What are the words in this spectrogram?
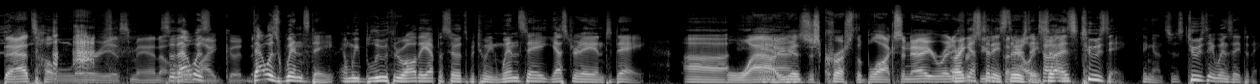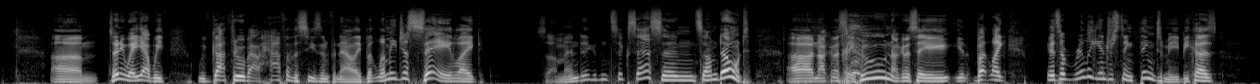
That's hilarious, man. so oh that was my goodness. that was Wednesday, and we blew through all the episodes between Wednesday, yesterday, and today. Uh, wow. You guys just crushed the block. So now you're ready. or I for guess today's Thursday, time? so it's Tuesday. Hang on, so it's Tuesday, Wednesday, today. Um, so anyway, yeah, we've we've got through about half of the season finale, but let me just say, like, some ended in success and some don't. Uh, not gonna say who, not gonna say, you know, but like, it's a really interesting thing to me because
